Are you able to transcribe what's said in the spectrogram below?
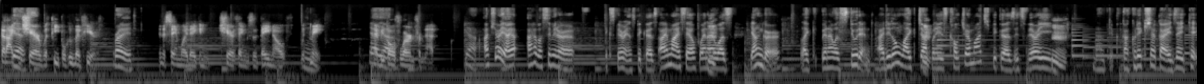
that I can share with people who live here right. in the same way they can share things that they know with Mm. me. Yeah, and we yeah, both learn from that. yeah. Actually, I I have a similar experience because I myself, when I Mm. was younger, like when I was student, I didn't like Japanese culture much because it's very うん。なんていうか学歴社会 they take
